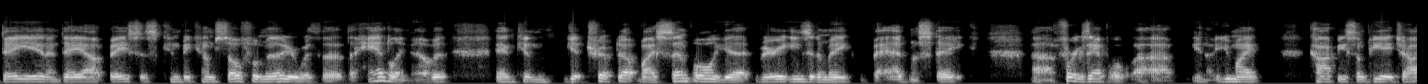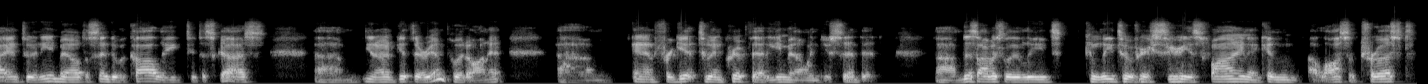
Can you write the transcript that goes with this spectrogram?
day in and day out basis can become so familiar with the, the handling of it and can get tripped up by simple yet very easy to make bad mistake. Uh, for example, uh, you know, you might copy some PHI into an email to send to a colleague to discuss, um, you know, and get their input on it, um, and forget to encrypt that email when you send it. Um, this obviously leads can lead to a very serious fine and can a loss of trust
